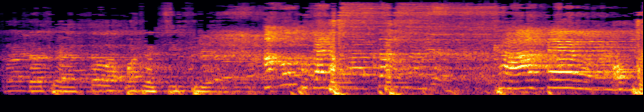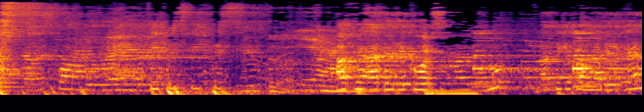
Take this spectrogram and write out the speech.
Randa gatel apa ada cibian? Aku bukan gatel iya. gatel. Oh, gatel gue tipis-tipis gitu. Iya. Oke, ada request lagu. Nanti kita hadirkan.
